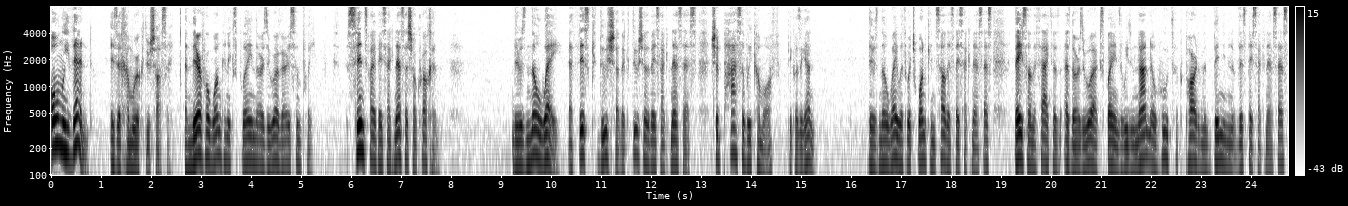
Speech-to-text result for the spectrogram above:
only then is it Chamur Kedushase. And therefore one can explain the Ohr Zarua very simply. Since by Beis HaKnesses Shal Krochem, there is no way that this Kedusha, the Kedusha of the Beis should passively come off, because again, there's no way with which one can sell this Beis HaKnesses based on the fact, as, as the Ohr Zarua explains, we do not know who took part in the binyan of this Beis HaKnesses,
